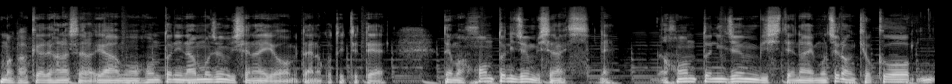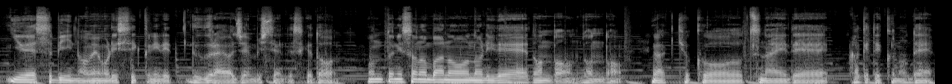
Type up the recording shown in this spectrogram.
まあ楽屋で話したら、いやもう本当に何も準備してないよ、みたいなこと言ってて、でまあ本当に準備してないですよね。本当に準備してない。もちろん曲を USB のメモリスティックに入れるぐらいは準備してるんですけど、本当にその場のノリでどんどんどんどん楽曲をつないでかけていくので、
